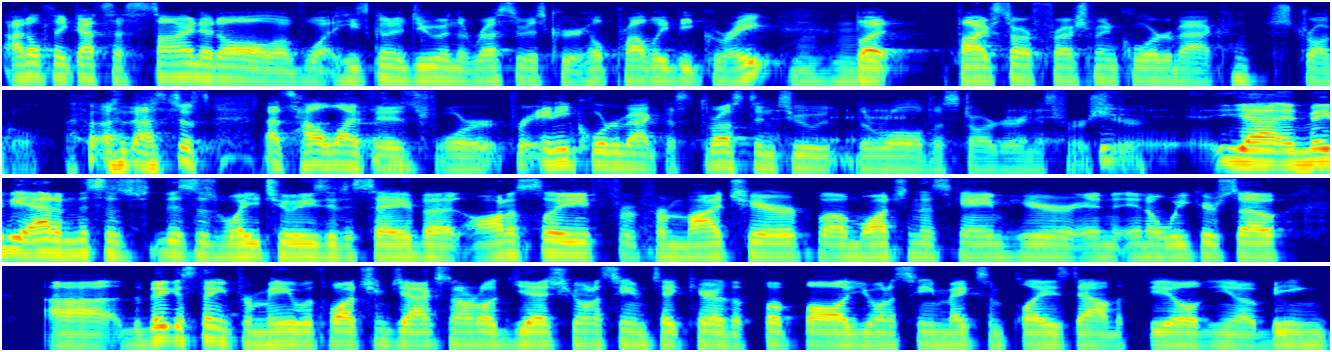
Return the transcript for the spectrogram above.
I don't think that's a sign at all of what he's going to do in the rest of his career. He'll probably be great, mm-hmm. but five star freshman quarterback struggle. that's just that's how life is for for any quarterback that's thrust into the role of a starter in his first year. Yeah, and maybe Adam, this is this is way too easy to say, but honestly, for, from my chair, I'm watching this game here in in a week or so. Uh, the biggest thing for me with watching Jackson Arnold, yes, you want to see him take care of the football. You want to see him make some plays down the field. You know, being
